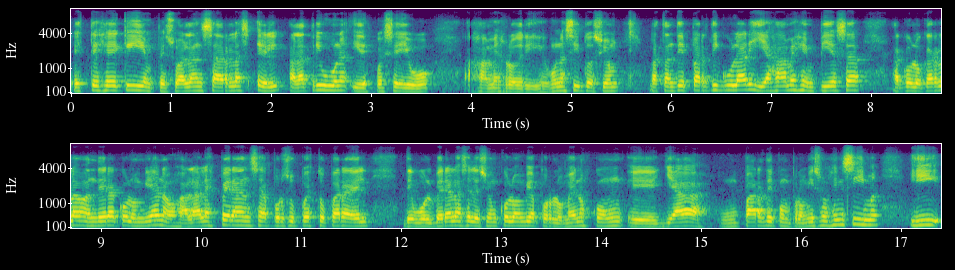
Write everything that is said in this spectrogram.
este jeque y empezó a lanzarlas él a la tribuna y después se llevó a James Rodríguez. Una situación bastante particular y ya James empieza a colocar la bandera colombiana, ojalá la esperanza, por supuesto, para él de volver a la selección Colombia, por lo menos con eh, ya un par de compromisos encima y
